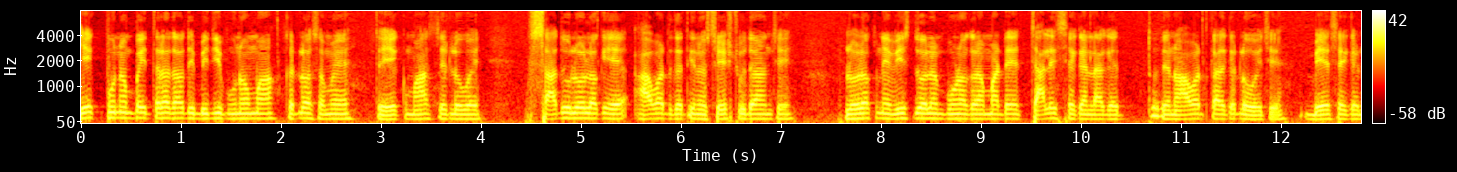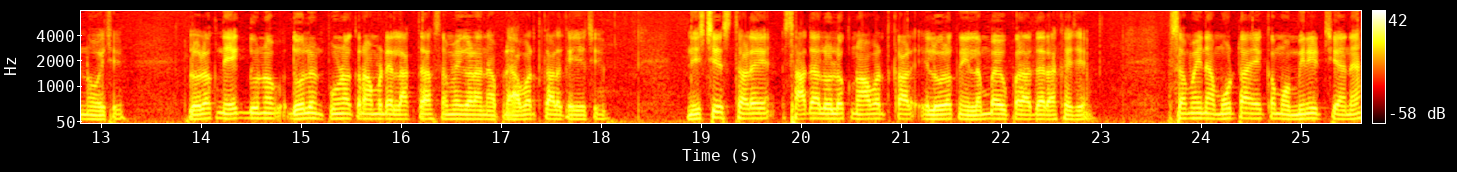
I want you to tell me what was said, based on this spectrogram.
એક પૂનમ પછી તરત આવતી બીજી પૂનમમાં કેટલો સમય તો એક માસ જેટલો હોય. સાદું લોલક એ આવર્ત ગતિનું શ્રેષ્ઠ ઉદાહરણ છે. લોલકને વીસ દોલન પૂર્ણ કરવા માટે ચાલીસ સેકન્ડ લાગે તો તેનો આવર્તકાળ કેટલો હોય છે? બે સેકન્ડનો હોય છે. લોલકને એક દોલન પૂર્ણ કરવા માટે લાગતા સમયગાળાને આપણે આવર્તકાળ કહીએ છીએ. નિશ્ચિત સ્થળે સાદા લોલકનો આવર્તકાળ એ લોલકની લંબાઈ ઉપર આધાર રાખે છે. સમયના મોટા એકમો મિનિટ છે અને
